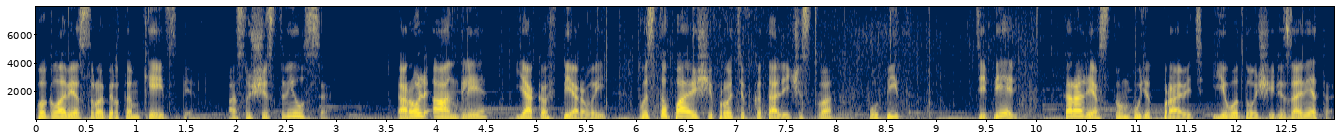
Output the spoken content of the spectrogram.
во главе с Робертом Кейтсби осуществился. Король Англии Яков I, выступающий против католичества, убит. Теперь королевством будет править его дочь Елизавета.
